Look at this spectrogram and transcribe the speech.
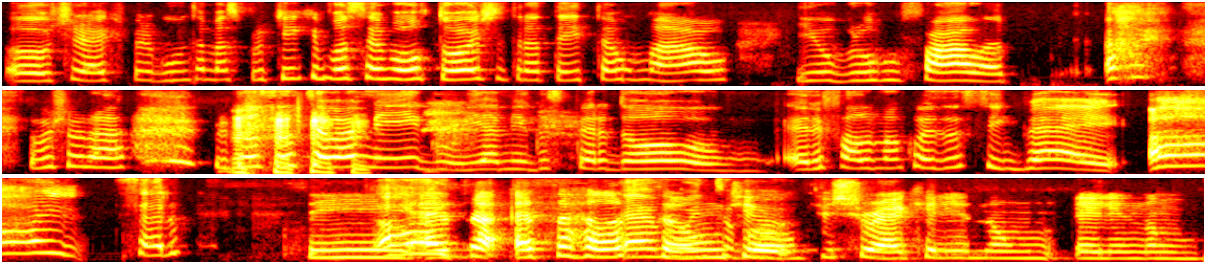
o Shrek pergunta, mas por que, que você voltou? Eu te tratei tão mal. E o burro fala, Ai, eu vou chorar, porque eu sou seu amigo e amigos perdoam. Ele fala uma coisa assim, véi, ai, sério. Sim, ai, essa, essa é relação é que, o, que o Shrek, ele não, ele não,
